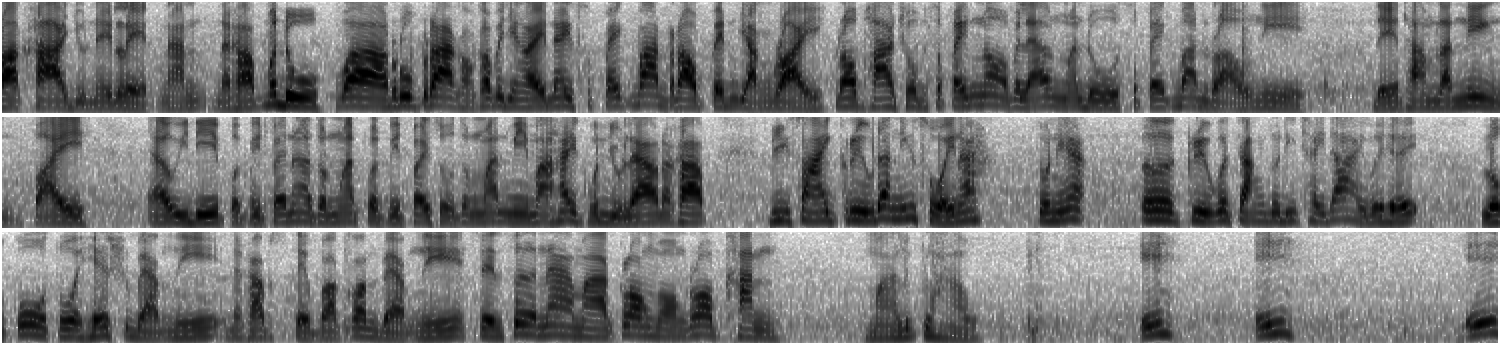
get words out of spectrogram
ราคาอยู่ในเลทนั้นนะครับ มาดูว่ารูปร่างของเขาเป็นยังไงในสเปคบ้านเราเป็นอย่างไร เราพาชมสเปคนอกไปแล้วมาดูสเปคบ้านเรานี่ Daytime Running ไฟ LED เปิดปิดไฟหน้าอัตโนมัติเปิดปิดไฟสูตรอัตโนมัติมีมาให้คุณอยู่แล้วนะครับ ดีไซน์กริลด้านนี้สวยนะ ตัวเนี้ยเออกริลกระจังตัวนี้ใช้ได้เว้ยเฮ้ยโลโก้ตัว H แบบนี้นะครับสเต p วากอนแบบนี้ เซ็นเซอร์หน้ามากล้องมองรอบคันมาหรือเปล่า เอ๊ะ เอ๊ะ เอ๊ะ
